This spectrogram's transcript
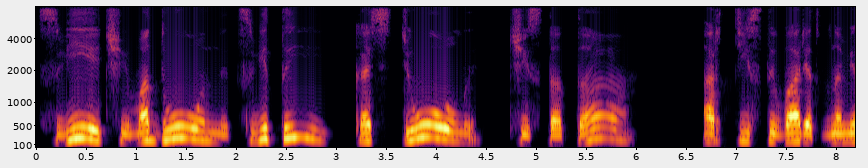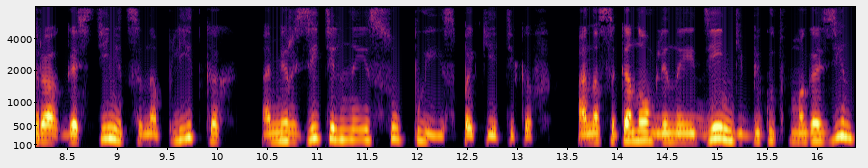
свечи, мадонны, цветы, костелы, чистота. Артисты варят в номерах гостиницы на плитках омерзительные супы из пакетиков, а на сэкономленные деньги бегут в магазин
